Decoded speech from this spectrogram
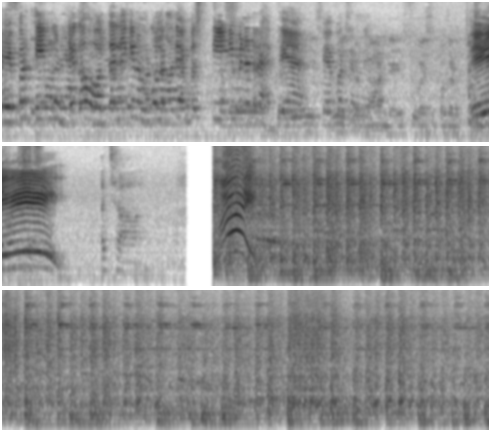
पेपर तीन घंटे का होता है लेकिन हमको लगता है बस तीन ही मिनट रहते हैं। पेपर करने ए! अच्छा। Thank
